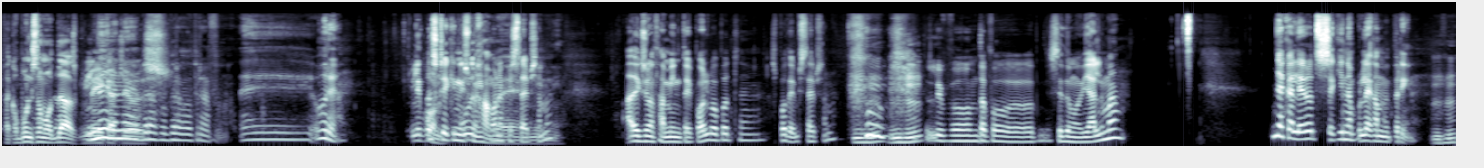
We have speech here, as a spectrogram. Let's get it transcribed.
Θα κοπούν στο μοντάζ που Ναι, λέει ναι, ναι, κάποιο. μπράβο, μπράβο, μπράβο. Ε, Ωραία. Λοιπόν, Ας ξεκινήσουμε, πού λοιπόν, είχαμε επιστρέψαμε. Μείνει; Α, δεν ξέρω αν θα μείνει το υπόλοιπο, οπότε ας πω ότι επιστρέψαμε. λοιπόν, μετά από σύντομο διάλειμμα. Μια καλή ερώτηση σε εκείνα που λέγαμε πριν. Μμμ.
